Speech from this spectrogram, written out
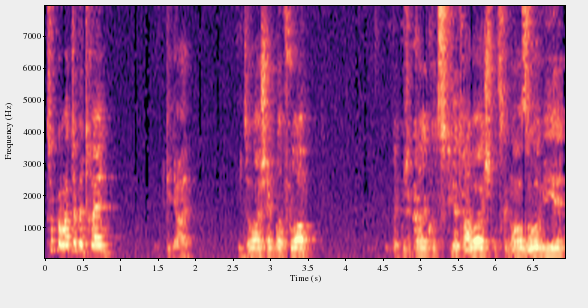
Zuckerwatte mit rein, genial. Und so stellt man vor, wenn ich mich gerade konzentriert habe, ich es genau so, wie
